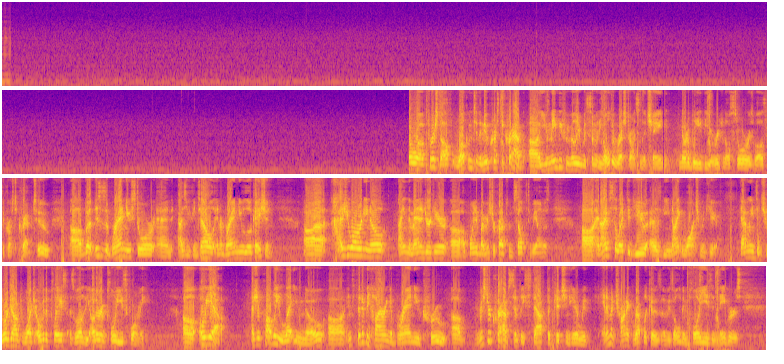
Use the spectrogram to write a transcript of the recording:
So, uh, first off, welcome to the new Krusty Krab. Uh, you may be familiar with some of the older restaurants in the chain, notably the original store as well as the Krusty Krab 2, uh, but this is a brand new store, and as you can tell, in a brand new location. Uh, as you already know, I am the manager here, uh, appointed by Mr. Krabs himself, to be honest, uh, and I've selected you as the night watchman here. That means it's your job to watch over the place as well as the other employees for me. Uh, oh yeah, I should probably let you know, uh, instead of me hiring a brand new crew, uh, Mr. Krabs simply staffed the kitchen here with animatronic replicas of his old employees and neighbors.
